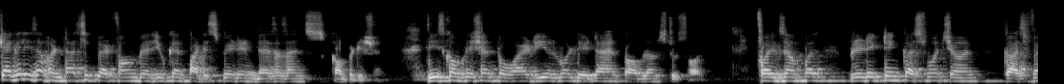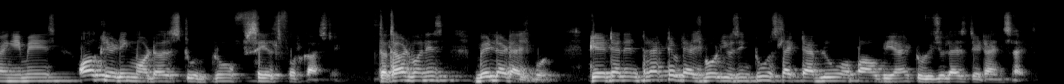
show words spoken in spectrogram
Kaggle is a fantastic platform where you can participate in data science competition. These competitions provide real-world data and problems to solve. For example, predicting customer churn, classifying image, or creating models to improve sales forecasting. The third one is build a dashboard. Create an interactive dashboard using tools like Tableau or Power BI to visualize data insights.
